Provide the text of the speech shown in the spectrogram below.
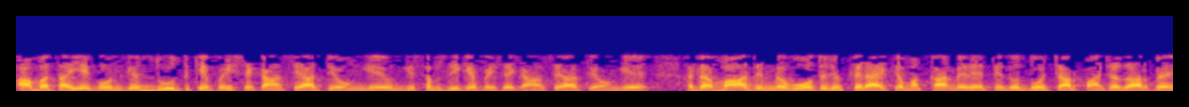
آپ بتائیے کہ ان کے دودھ کے پیسے کہاں سے آتے ہوں گے؟ ان کی سبزی کے پیسے کہاں سے آتے ہوں گے؟ اچھا بعد ان میں وہ تو جو کرائے کے مکان میں رہتے ہیں، تو دو چار، پانچ ہزار روپے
